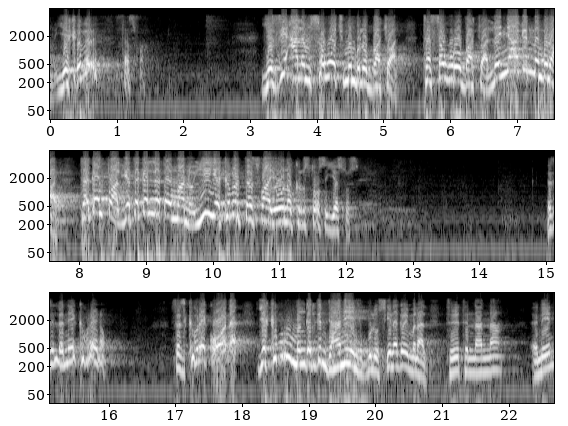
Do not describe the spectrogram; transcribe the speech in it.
ነው? የክብር ተስፋ። የዚህ ዓለም ሰዎች ምን ብሎባቸዋል? ተሰውሮባቸዋል። ለኛ ግን ምን ብለዋል ተገልጧል። የተገለጠው ማን ነው? ይህ የክብር ተስፋ የሆነው ክርስቶስ ኢየሱስ። ስለዚህ ለእኔ ክብሬ ነው ስለዚህ ክብሬ ከሆነ የክብሩ መንገድ ግን ዳንኤል ብሎ ሲነግረኝ ምናል ትህትናና እኔን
